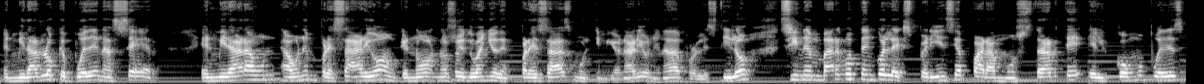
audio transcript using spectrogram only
en mirar lo que pueden hacer, en mirar a un, a un empresario, aunque no, no soy dueño de empresas, multimillonario ni nada por el estilo, sin embargo tengo la experiencia para mostrarte el cómo puedes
